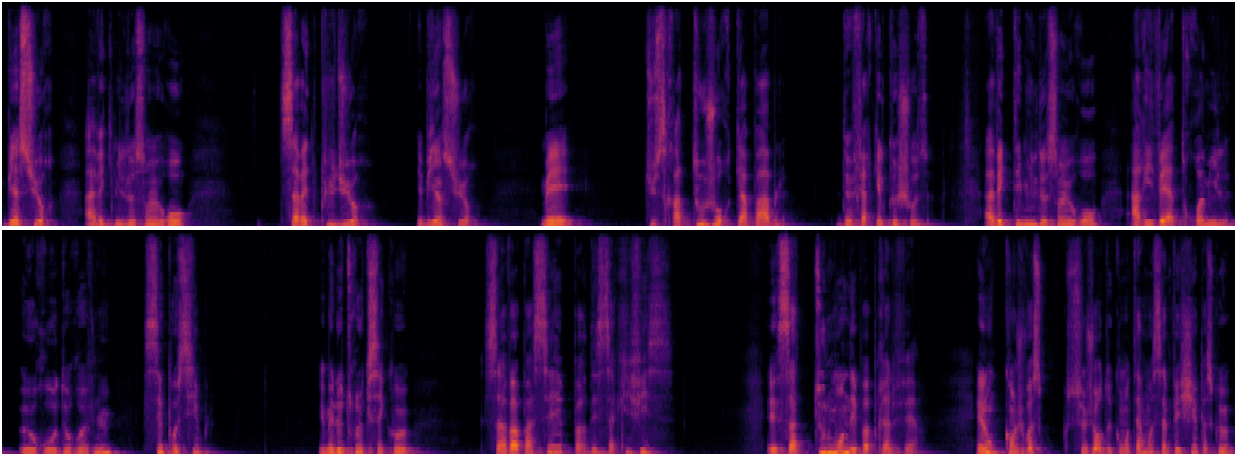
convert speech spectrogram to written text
Bien sûr, avec 1200 euros, ça va être plus dur. Et bien sûr. Mais tu seras toujours capable de faire quelque chose. Avec tes 1200 euros, arriver à 3000 euros de revenus, c'est possible. Mais le truc, c'est que ça va passer par des sacrifices. Et ça, tout le monde n'est pas prêt à le faire. Et donc, quand je vois ce, genre de commentaires, moi, ça me fait chier parce que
